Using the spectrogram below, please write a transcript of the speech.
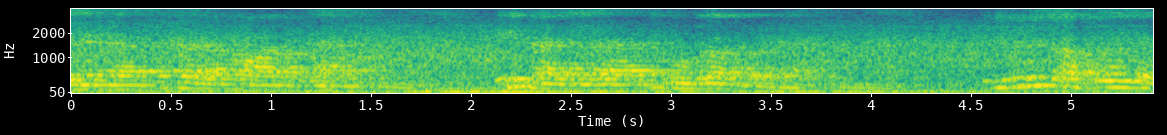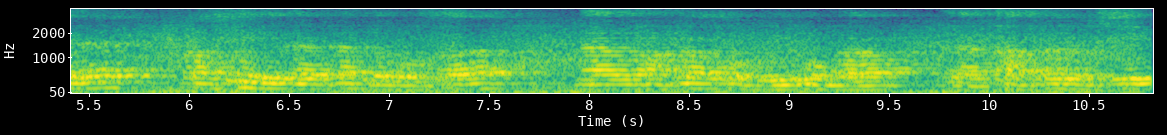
Elmləsinlər və maarifləsinlər. Bilmədiklərini buradan öyrəsinlər. Gücümüz saxlaya gələr, başqa yerlərdən də olsa, məlumatlar toplayıb onlara yəni, çatdırır ki,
